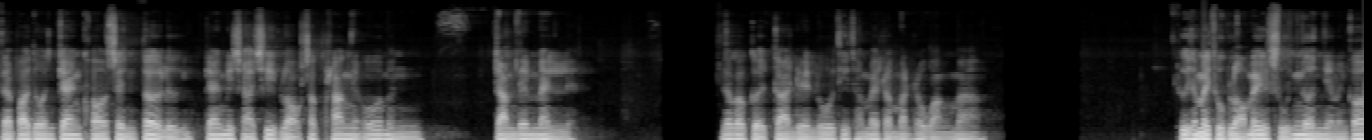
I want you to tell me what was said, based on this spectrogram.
แต่พอโดนแก๊งคอร์เซนเตอร์หรือแก๊งมิจฉาชีพหลอกสักครั้งเนี่ยโอ้มันจำได้แม่นเลย แล้วก็เกิดการเรียนรู้ที่ทำให้ระมัดระวังมาก คือถ้าไม่ถูกหลอกไม่สูญเงินเนี่ยมันก็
